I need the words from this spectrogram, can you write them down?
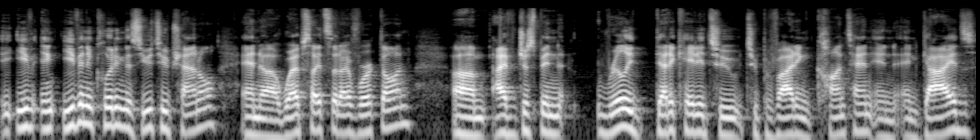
even, even including this YouTube channel and uh, websites that I've worked on. Um, I've just been really dedicated to, to providing content and, and guides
